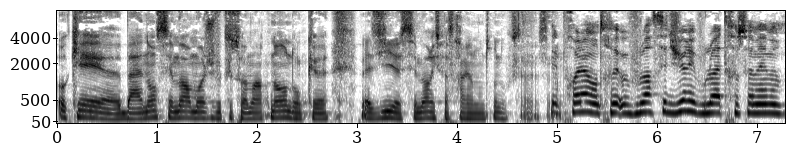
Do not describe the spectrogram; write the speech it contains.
ok, euh, bah non, c'est mort, moi je veux que ce soit maintenant, donc euh, vas-y, c'est mort, il se passera rien entre nous. C'est le problème entre vouloir séduire et vouloir être soi-même.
